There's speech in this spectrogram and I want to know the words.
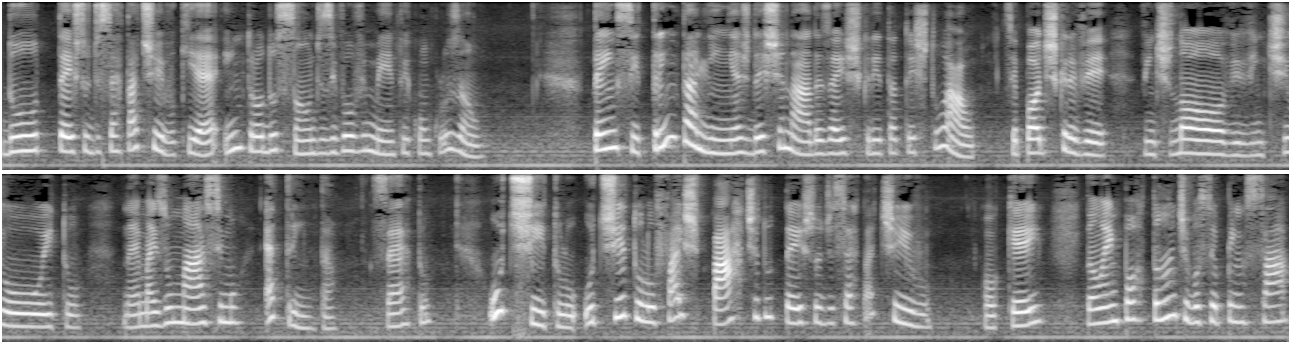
do texto dissertativo, que é introdução, desenvolvimento e conclusão tem-se 30 linhas destinadas à escrita textual. Você pode escrever 29, 28, né? Mas o máximo é 30, certo? O título, o título faz parte do texto dissertativo, ok? Então é importante você pensar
